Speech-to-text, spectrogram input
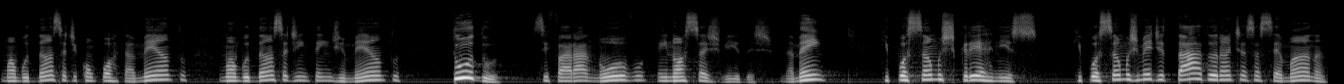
uma mudança de comportamento, uma mudança de entendimento, tudo se fará novo em nossas vidas. Amém? Que possamos crer nisso, que possamos meditar durante essa semana,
